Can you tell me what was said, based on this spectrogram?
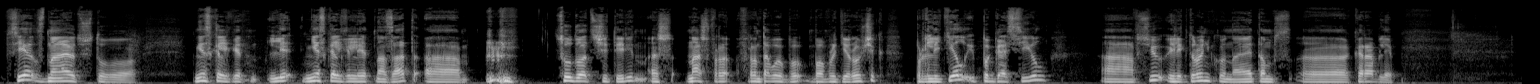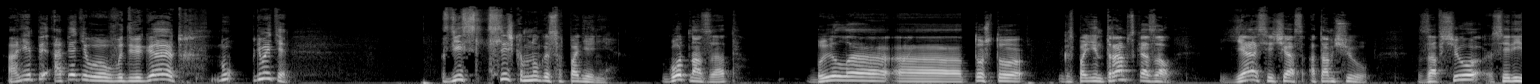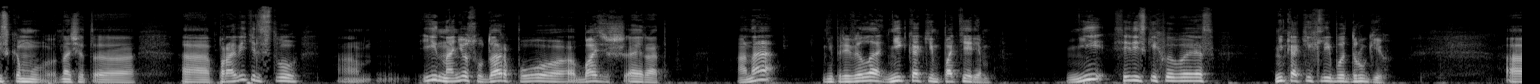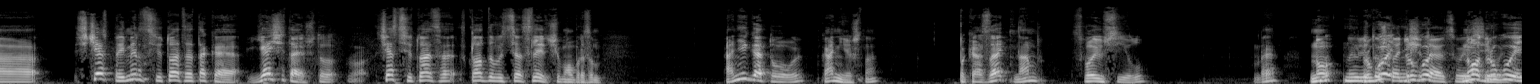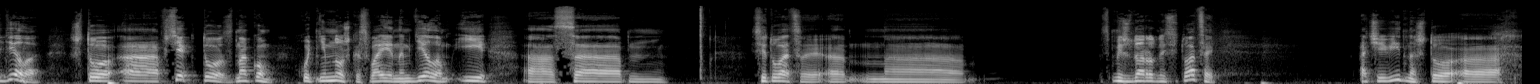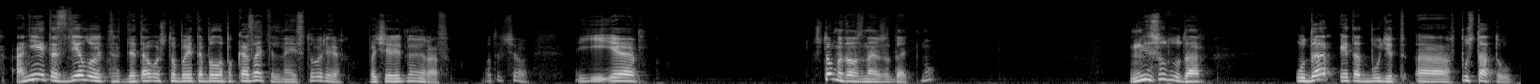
Все знают, что несколько лет, несколько лет назад а, Су-24, наш, наш фронтовой бомбардировщик, пролетел и погасил а, всю электронику на этом э, корабле. Они опять его выдвигают. Ну, понимаете, здесь слишком много совпадений. Год назад было э, то, что господин Трамп сказал, я сейчас отомщу за все сирийскому значит, э, э, правительству э, и нанес удар по базе Шайрат. Она не привела ни к каким потерям ни сирийских ВВС, ни каких-либо других. А, сейчас примерно ситуация такая. Я считаю, что сейчас ситуация складывается следующим образом. Они готовы, конечно, показать нам свою силу, да? Но, ну, ну другое, то, что они другое, считают своей но силой. другое дело, что а, все, кто знаком хоть немножко с военным делом и а, с а, ситуацией а, с международной ситуацией, очевидно, что э, они это сделают для того, чтобы это была показательная история в очередной раз. Вот и все. И э, что мы должны ожидать? Ну, несут удар. Удар этот будет э, в пустоту.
